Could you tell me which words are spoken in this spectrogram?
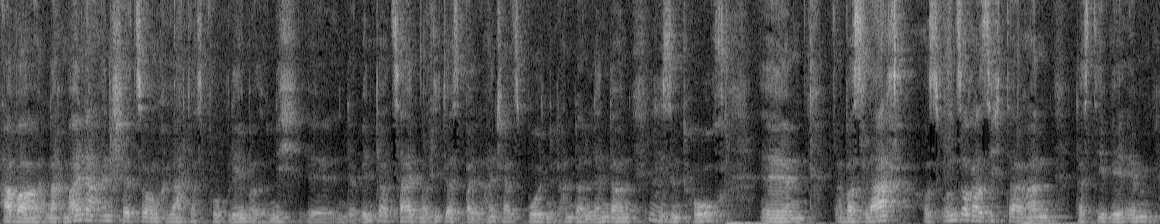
Aber nach meiner Einschätzung lag das Problem also nicht äh, in der Winterzeit. Man sieht das bei den Einschaltquoten in anderen Ländern, die mhm. sind hoch. Ähm, aber es lag aus unserer Sicht daran, dass die WM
